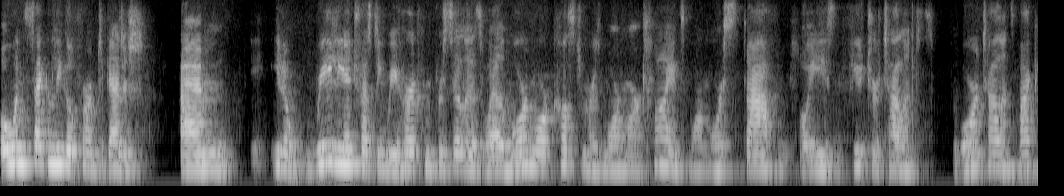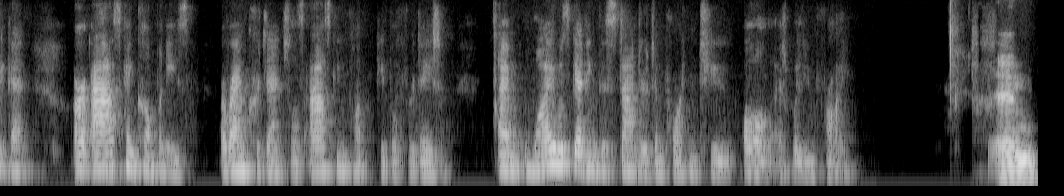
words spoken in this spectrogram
Owen's second legal firm to get it. Um, you know, really interesting. We heard from Priscilla as well. More and more customers, more and more clients, more and more staff, employees, and future talent, the war and talent's back again, are asking companies around credentials, asking people for data. Um, why was getting this standard important to you all at William Fry? Um,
